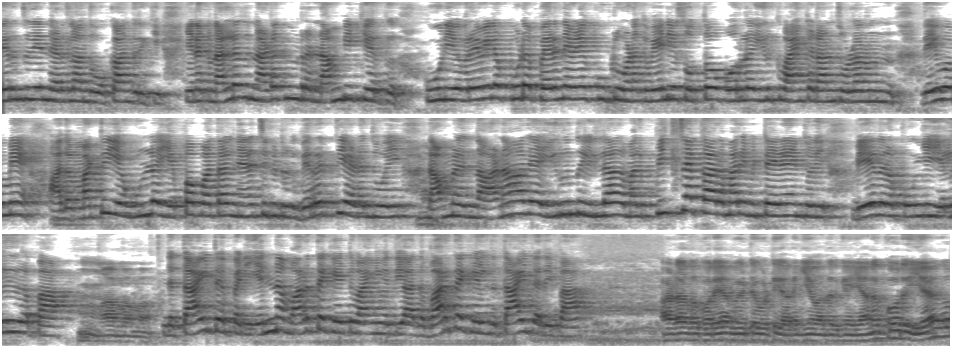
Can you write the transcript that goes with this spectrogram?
தெரிஞ்சதே இந்த இடத்துல வந்து உட்காந்துருக்கி எனக்கு நல்லது நடக்கும்ன்ற நம்பிக்கை இருக்கு. கூடிய விரைவில் கூட பிறந்தவனே கூப்பிட்டு உனக்கு வேண்டிய சொத்தோ பொருளோ இருக்கு வாங்கிக்கடான்னு சொல்லணும் தெய்வமே அதை மட்டும் என் உள்ள எப்போ பார்த்தாலும் நினச்சிக்கிட்டு இருக்கு. விரக்தி அடைஞ்சு போய் நம்ம இந்த அனாதை இருந்து இல்லாத மாதிரி பிச்சைக்கார மாதிரி விட்டேனேன்னு சொல்லி வேதனை பொங்கி எழுதுறப்பா இந்த தாய்கிட்ட இப்போ நீ என்ன வரத்தை கேட்டு வாங்கி வந்தியோ அந்த வரத்தை கேளு இந்த தாய் தரைப்பா அடாத குறையா வீட்டை விட்டு இறங்கியே வந்திருக்கேன். எனக்கும் ஒரு ஏதோ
